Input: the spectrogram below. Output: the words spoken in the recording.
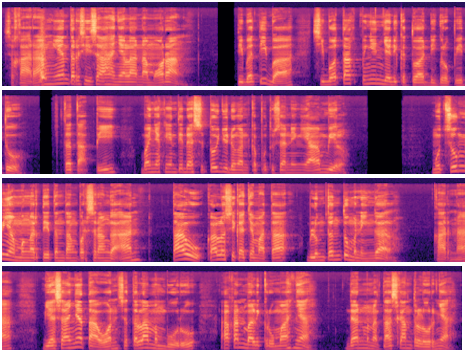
Sekarang yang tersisa hanyalah enam orang. Tiba-tiba, si botak ingin jadi ketua di grup itu. Tetapi, banyak yang tidak setuju dengan keputusan yang ia ambil. Mutsumi yang mengerti tentang perseranggaan, tahu kalau si kacamata belum tentu meninggal. Karena Biasanya tawon setelah memburu akan balik ke rumahnya dan menetaskan telurnya.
